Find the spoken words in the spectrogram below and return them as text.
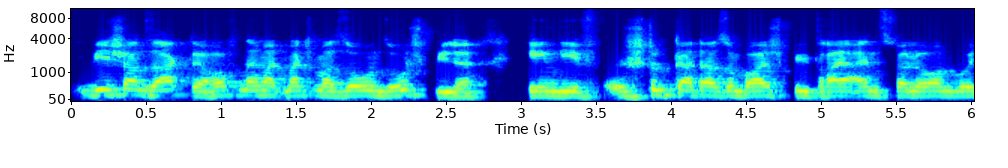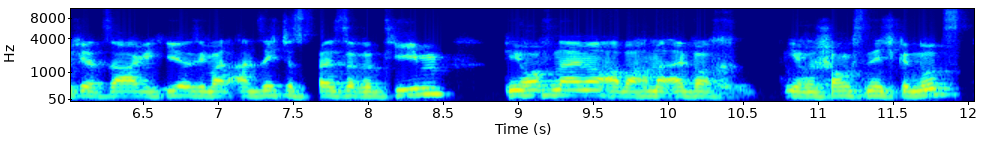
wie ich schon sagte, Hoffenheim hat manchmal so und so Spiele. Gegen die Stuttgarter zum Beispiel 3-1 verloren, wo ich jetzt sage, hier, sie waren an sich das bessere Team, die Hoffenheimer, aber haben halt einfach ihre Chance nicht genutzt.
